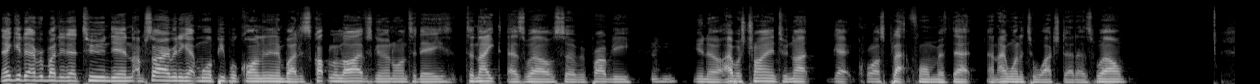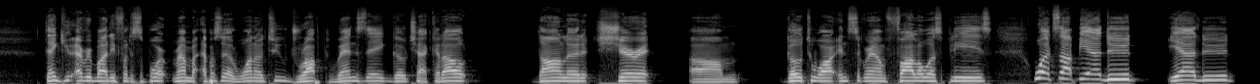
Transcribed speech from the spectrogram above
Thank you to everybody that tuned in. I'm sorry we didn't get more people calling in, but there's a couple of lives going on today, tonight as well. So we probably, Mhm. you know, I was trying to not get cross platform with that, and I wanted to watch that as well. Thank you everybody for the support. Remember, episode 102 dropped Wednesday. Go check it out. Download it, share it. Um, go to our Instagram, follow us, please. What's up? Yeah, dude. Yeah, dude.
